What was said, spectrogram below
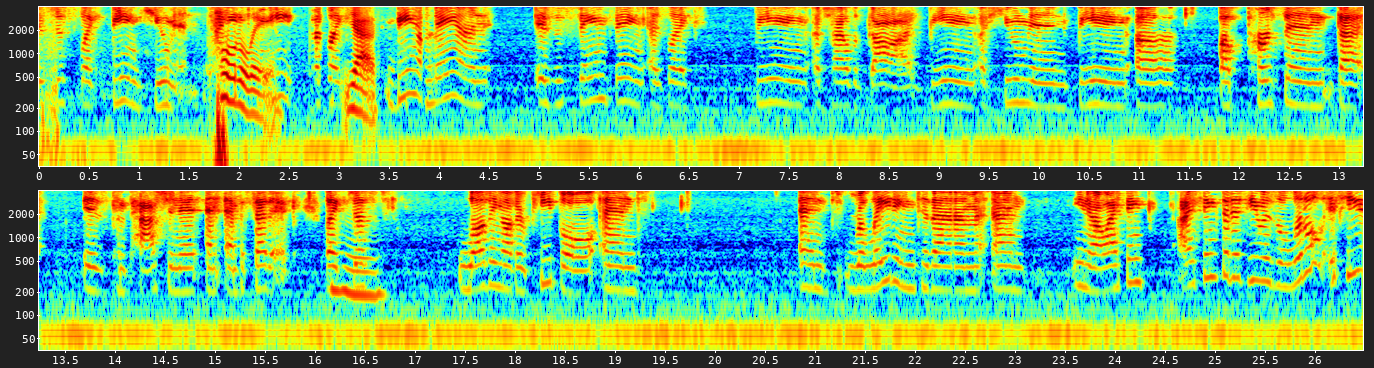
is just like being human. Totally. I mean, to me, like Yes. being a man is the same thing as like being a child of God, being human, being a a person that is compassionate and empathetic, like Mhm. just loving other people and and relating to them and you know i think i think that if he was a little if he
